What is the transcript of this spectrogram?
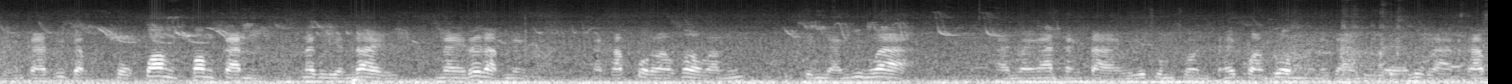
เป็นการที่จะปกป้องป้องกันนักเรียนได้ในระดับหนึ่งนะครับ พวกเราก็หวังเป็นอย่างยิ่งว่าอ่าหน่วยงานต่างๆ หรือชุมชนจะให้ความร่วมมือในการดูแลลูกหลานครับ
